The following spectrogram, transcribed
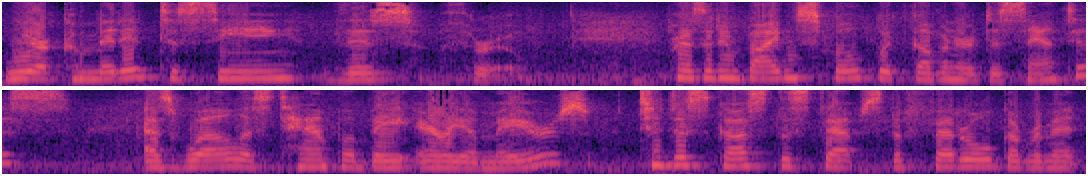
We are committed to seeing this through. President Biden spoke with Governor DeSantis as well as Tampa Bay area mayors to discuss the steps the federal government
